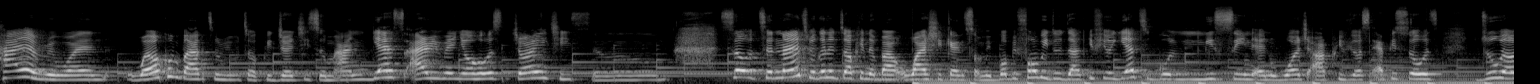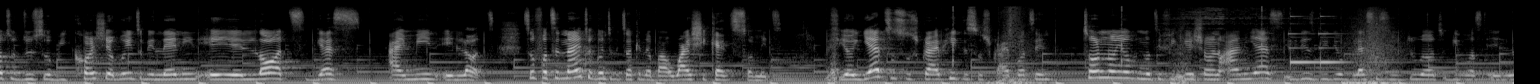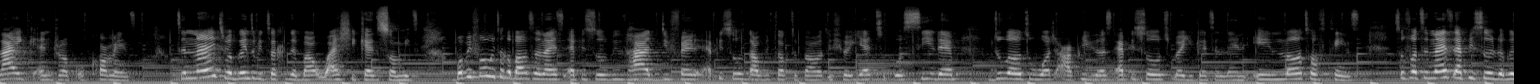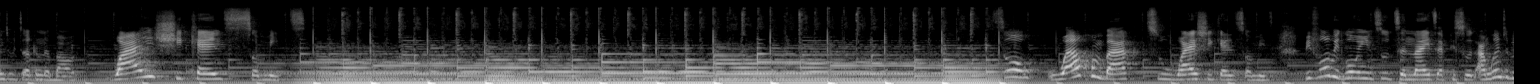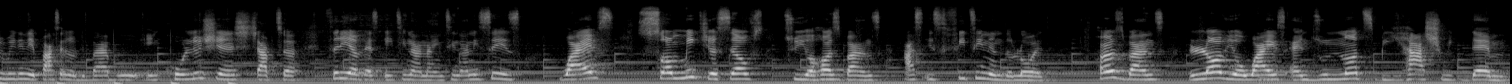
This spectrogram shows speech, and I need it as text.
Hi everyone, welcome back to Real Talk with Joy Chisom, and yes, I remain your host Joy Chisom. So tonight we're going to be talking about why she can submit. But before we do that, if you're yet to go listen and watch our previous episodes, do well to do so because you're going to be learning a lot. Yes, I mean a lot. So for tonight, we're going to be talking about why she can't submit. If you're yet to subscribe, hit the subscribe button turn on your notification. And yes if this video blesses you do well to give us a like and drop a comment. Tonight we're going to be talking about why she can't submit. But before we talk about tonight's episode we've had different episodes that we talked about. If you're yet to go see them do well to watch our previous episodes where you get to learn a lot of things. So for tonight's episode we're going to be talking about why she can't submit back to why she can submit. Before we go into tonight's episode i'm going to be reading a passage of the bible in colossians chapter 3 and verse 18 and 19 and it says wives submit yourselves to your husbands as is fitting in the lord. Husbands love your wives and do not be harsh with them.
